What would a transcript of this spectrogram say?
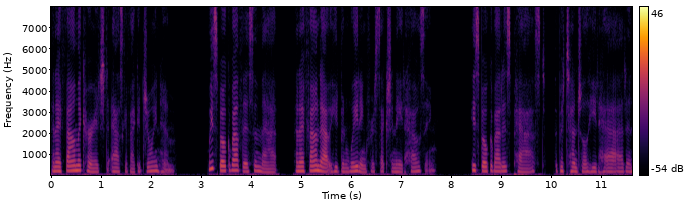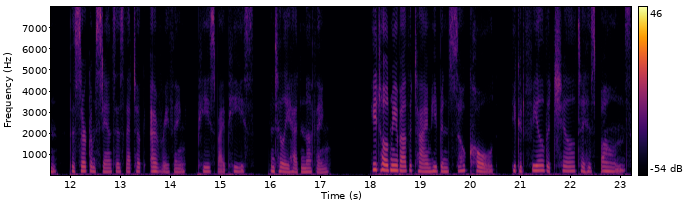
and I found the courage to ask if I could join him. We spoke about this and that, and I found out he'd been waiting for Section 8 housing. He spoke about his past, the potential he'd had, and the circumstances that took everything piece by piece until he had nothing. He told me about the time he'd been so cold he could feel the chill to his bones,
